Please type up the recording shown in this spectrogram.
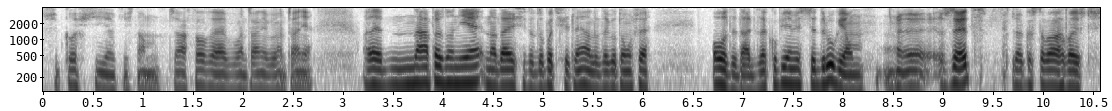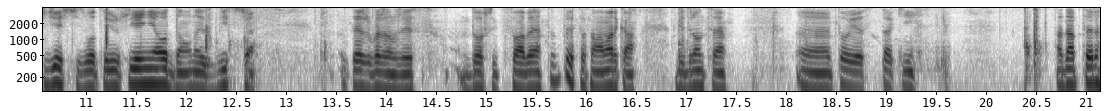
szybkości, jakieś tam czasowe, włączanie, wyłączanie, ale na pewno nie nadaje się to do podświetlenia, dlatego to muszę oddać. Zakupiłem jeszcze drugą e, rzecz, która kosztowała chyba już 30 zł, już jej nie oddam, ona jest bliższa. Też uważam, że jest dosyć słabe. To, to jest ta sama marka Biedronce. E, To jest taki adapter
